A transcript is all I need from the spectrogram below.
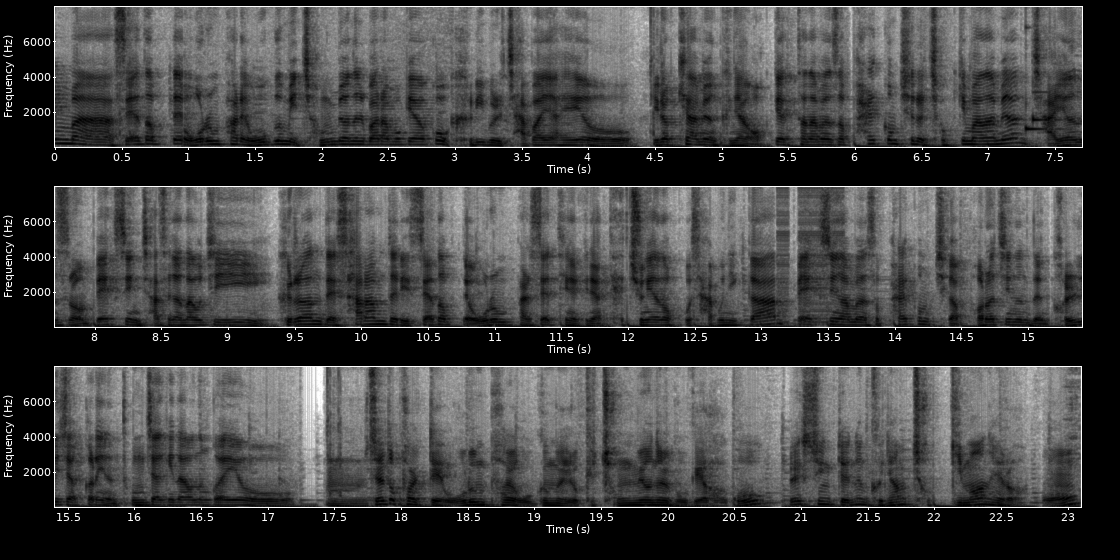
임마 셋업 때 오른팔에 오금이 정면을 바라보게 하고 그립을 잡아야 해요. 이렇게 하면 그냥 어깨 턴하면서 팔꿈치를 접기만 하면 자연스러운 백스윙 자세가 나오지. 그런데 사람들이 셋업 때 오른팔 세팅을 그냥 대충 해놓고 잡으니까 백스윙 하면서 팔꿈치가 벌어지는 등 걸리적거리는 동작이 나오는 거예요. 음 셋업 할 때 오른팔 오금을 이렇게 정면을 보게 하고 백스윙 때는 그냥 접기만 해라. 어?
